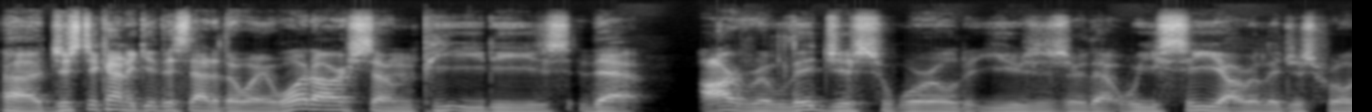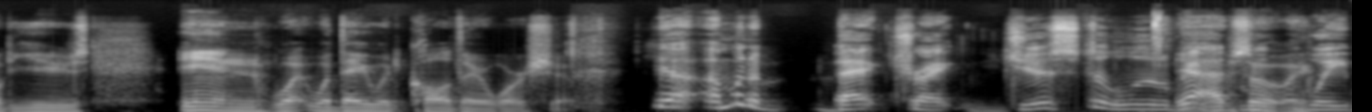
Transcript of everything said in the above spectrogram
uh, just to kind of get this out of the way? What are some PEDs that our religious world uses, or that we see our religious world use in what what they would call their worship? Yeah, I'm going to backtrack just a little bit. Yeah, absolutely. We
